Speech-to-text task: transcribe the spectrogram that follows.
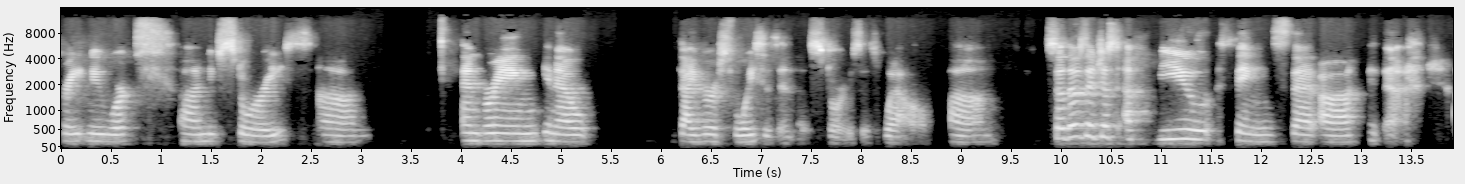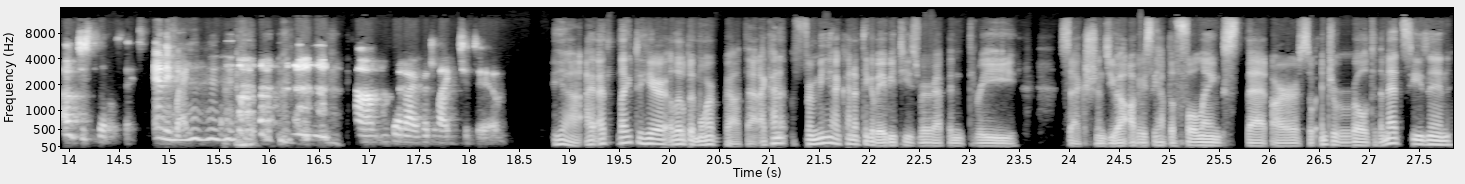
create new works, uh, new stories, um, and bring you know diverse voices in those stories as well. Um, so those are just a few things that are uh, oh, just little things. Anyway, um, that I would like to do. Yeah, I, would like to hear a little bit more about that. I kind of, for me, I kind of think of ABT's rep in three sections. You obviously have the full lengths that are so integral to the Met season,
